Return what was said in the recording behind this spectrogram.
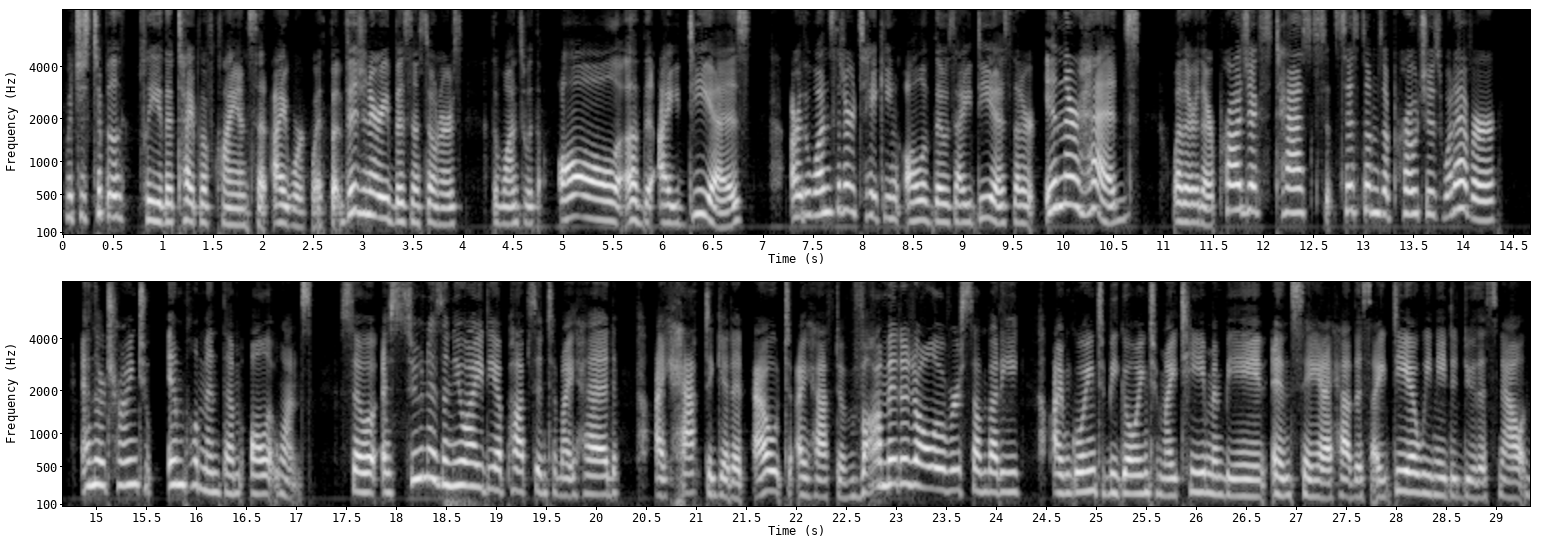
which is typically the type of clients that I work with, but visionary business owners, the ones with all of the ideas, are the ones that are taking all of those ideas that are in their heads, whether they're projects, tasks, systems, approaches, whatever, and they're trying to implement them all at once. So as soon as a new idea pops into my head, I have to get it out. I have to vomit it all over somebody. I'm going to be going to my team and being and saying, I have this idea. We need to do this now.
